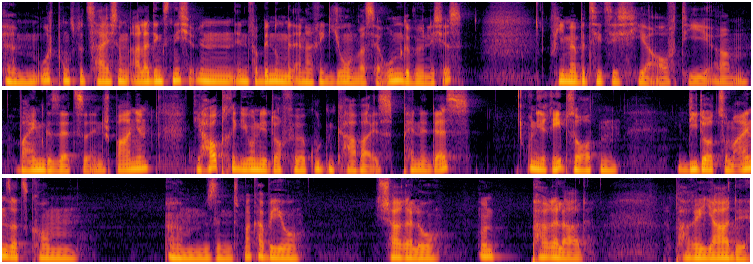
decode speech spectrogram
ähm, Ursprungsbezeichnung, allerdings nicht in, in Verbindung mit einer Region, was sehr ungewöhnlich ist. Vielmehr bezieht sich hier auf die ähm, Weingesetze in Spanien. Die Hauptregion jedoch für guten Cava ist Penedès und die Rebsorten, die dort zum Einsatz kommen, ähm, sind Macabeo, Charello und Parellade. Parellade.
